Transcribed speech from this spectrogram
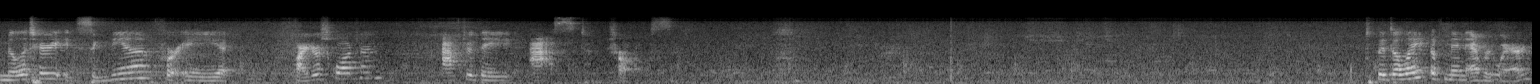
military insignia for a fighter squadron after they asked Charles. To the delight of men everywhere,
